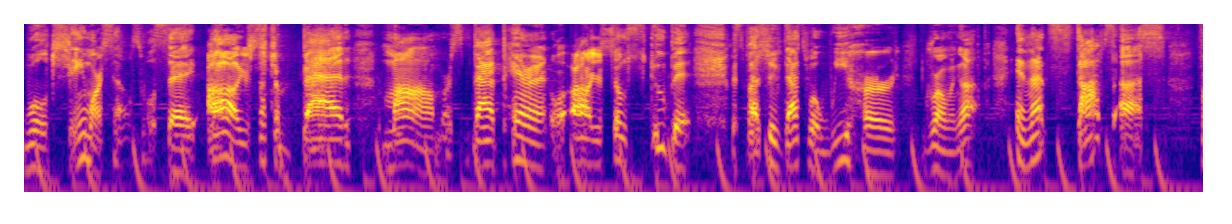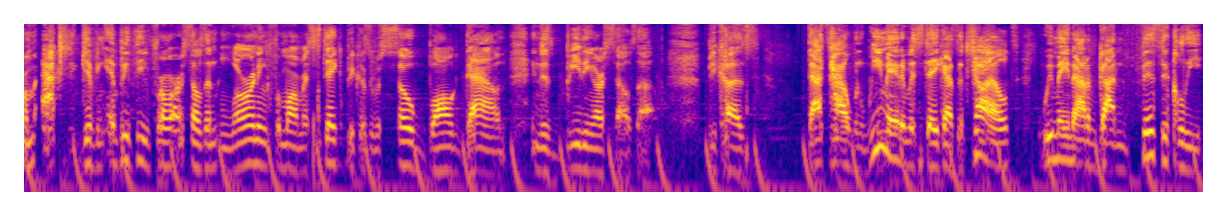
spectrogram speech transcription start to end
we'll shame ourselves. We'll say, oh, you're such a bad mom or bad parent or oh, you're so stupid, especially if that's what we heard growing up. And that stops us from actually giving empathy from ourselves and learning from our mistake because we're so bogged down and just beating ourselves up. Because that's how when we made a mistake as a child, we may not have gotten physically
